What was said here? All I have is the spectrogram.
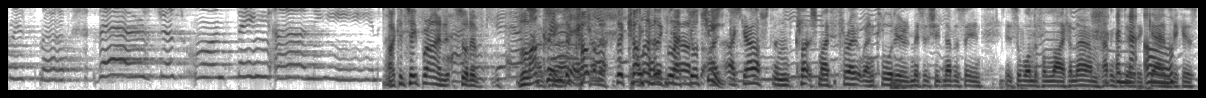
Christmas, there's just one thing I need. I can see Brian sort of blunting the colour. The colour kinda has left your gasped- I- cheeks. I, gasped and clutched my throat when Claudia admitted she'd never seen It's a Wonderful Life, and now I'm having to And do that- it again oh. because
